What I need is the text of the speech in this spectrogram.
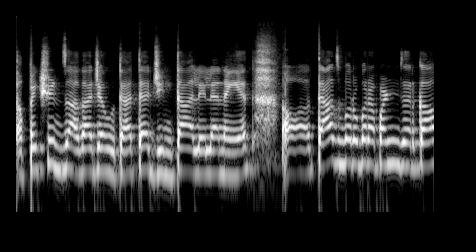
अपेक्षित जागा ज्या होत्या त्या जिंकता आलेल्या नाही आहेत त्याचबरोबर आपण जर का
